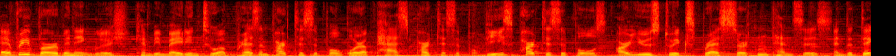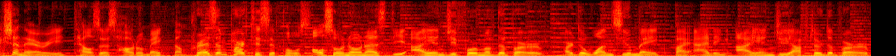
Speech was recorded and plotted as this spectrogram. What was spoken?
Every verb in English can be made into a present participle or a past participle. These participles are used to express certain tenses and the the dictionary tells us how to make them. Present participles, also known as the ing form of the verb, are the ones you make by adding ing after the verb,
